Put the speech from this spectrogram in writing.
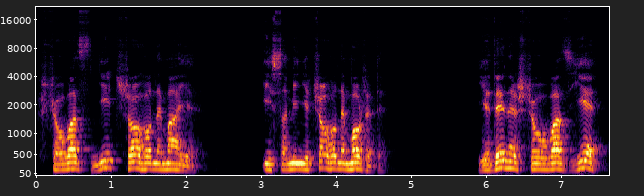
що у вас нічого немає і самі нічого не можете. Єдине, що у вас є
